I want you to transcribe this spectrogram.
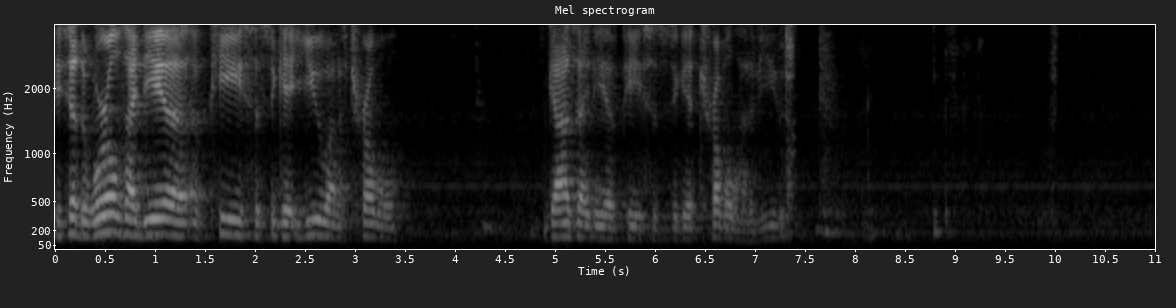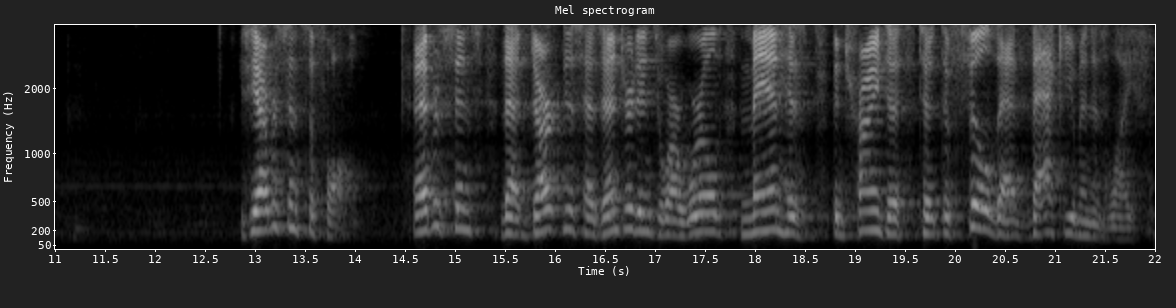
He said, The world's idea of peace is to get you out of trouble. God's idea of peace is to get trouble out of you. You see, ever since the fall, Ever since that darkness has entered into our world, man has been trying to, to, to fill that vacuum in his life.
